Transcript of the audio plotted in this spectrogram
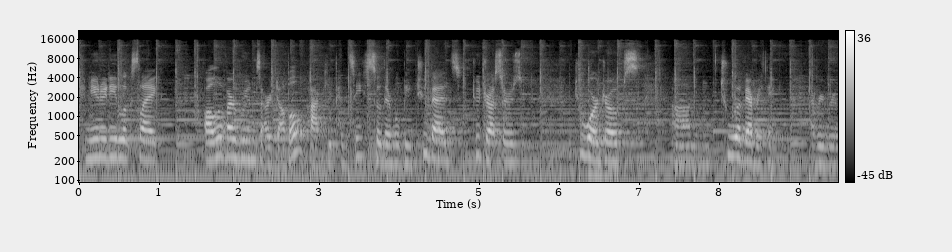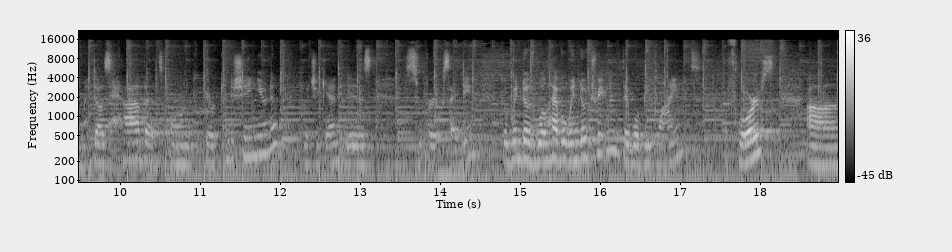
community looks like. All of our rooms are double occupancy, so there will be two beds, two dressers, two wardrobes, um, two of everything. Every room does have its own air conditioning unit, which again is super exciting. The windows will have a window treatment. There will be blinds. The floors um,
